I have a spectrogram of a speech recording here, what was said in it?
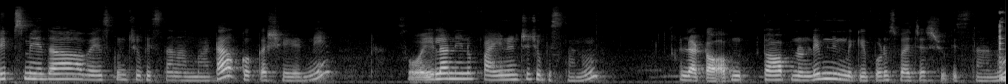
లిప్స్ మీద వేసుకుని చూపిస్తాను అనమాట ఒక్కొక్క షేడ్ని. సో ఇలా నేను పైనుంచి చూపిస్తాను. ఇలా టాప్ టాప్ నుండి నేను మీకు ఇప్పుడు స్వచెస్ చూపిస్తాను.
